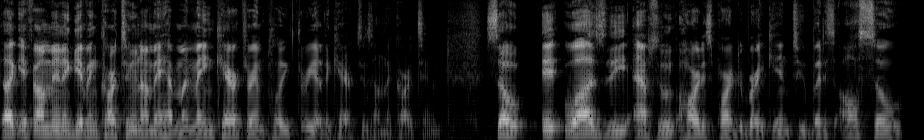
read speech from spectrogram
Like if I'm in a given cartoon, I may have my main character and play three other characters on the cartoon. So it was the absolute hardest part to break into, but it's also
